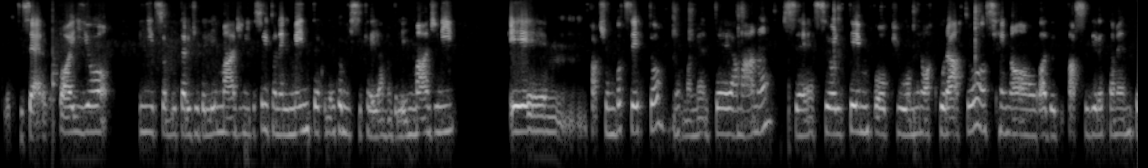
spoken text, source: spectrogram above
quello che ti serve. Poi io inizio a buttare giù delle immagini, di solito nel mente comunque mi si creano delle immagini e mh, faccio un bozzetto normalmente a mano se, se, ho il tempo più o meno accurato, se no vado, passo direttamente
